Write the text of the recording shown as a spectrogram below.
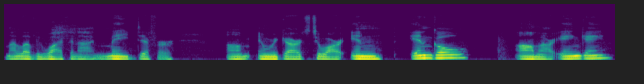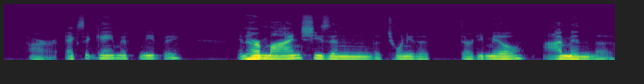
my lovely wife and I may differ, um, in regards to our end end goal, um, our end game, our exit game, if need be. In her mind, she's in the twenty to thirty mil. I'm in the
